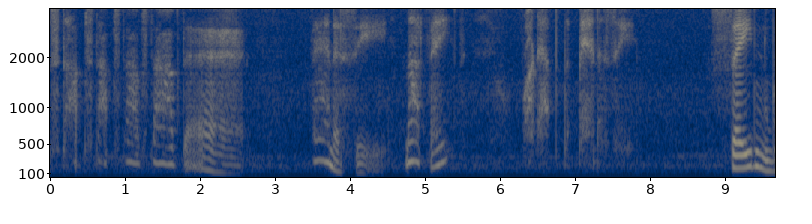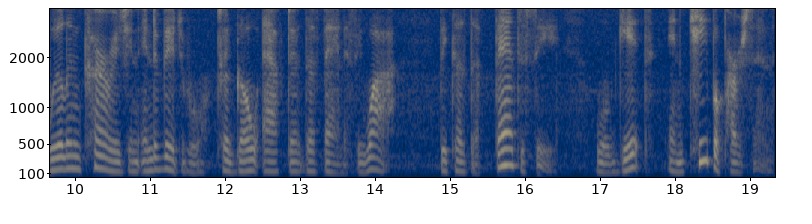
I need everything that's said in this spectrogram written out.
Stop, stop, stop, stop that. Fantasy, not faith. Run after the fantasy. Satan will encourage an individual to go after the fantasy. Why? because the fantasy will get and keep a person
